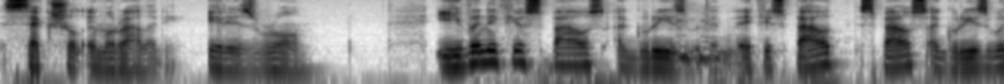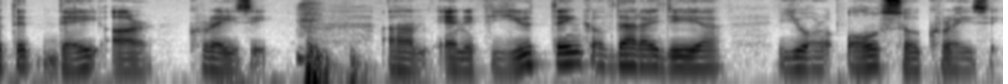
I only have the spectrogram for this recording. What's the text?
sexual immorality. It is wrong. Even if your spouse agrees with it, if your spouse spouse agrees with it, they are crazy. um, and if you think of that idea, you are also crazy.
